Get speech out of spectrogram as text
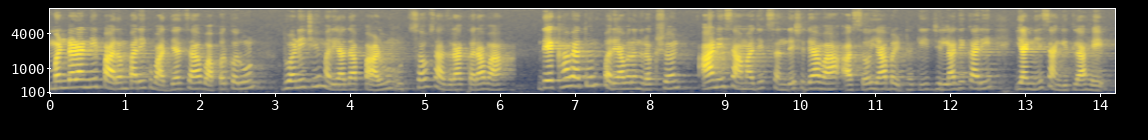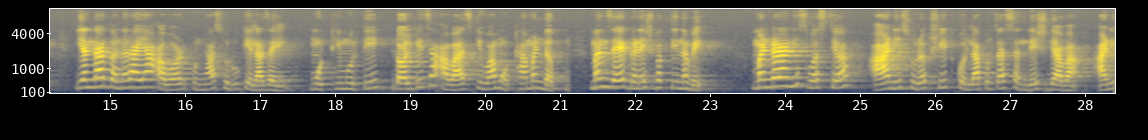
मंडळांनी पारंपरिक वाद्याचा वापर करून ध्वनीची मर्यादा पाळून उत्सव साजरा करावा देखाव्यातून पर्यावरण रक्षण आणि सामाजिक संदेश द्यावा असं या बैठकीत जिल्हाधिकारी यांनी सांगितलं आहे. यंदा गणराया अवॉर्ड पुन्हा सुरू केला जाईल. मोठी मूर्ती डॉल्बीचा आवाज किंवा मोठा मंडप म्हणजे गणेश भक्ती नव्हे. मंडळांनी स्वस्थ आणि सुरक्षित कोल्हापूरचा संदेश द्यावा आणि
